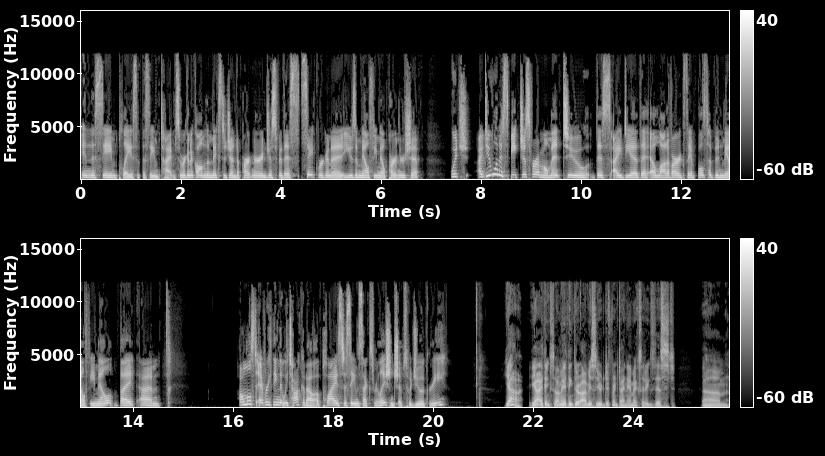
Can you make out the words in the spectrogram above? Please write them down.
in the same place at the same time. So we're going to call them the mixed agenda partner. And just for this sake, we're going to use a male female partnership, which I do want to speak just for a moment to this idea that a lot of our examples have been male female, but um, almost everything that we talk about applies to same sex relationships. Would you agree? Yeah, yeah, I think so. I mean, I think there obviously are different dynamics that exist um,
